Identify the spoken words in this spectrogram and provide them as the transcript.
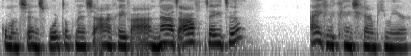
common sense wordt. Dat mensen aangeven na het avondeten eigenlijk geen schermpje meer.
